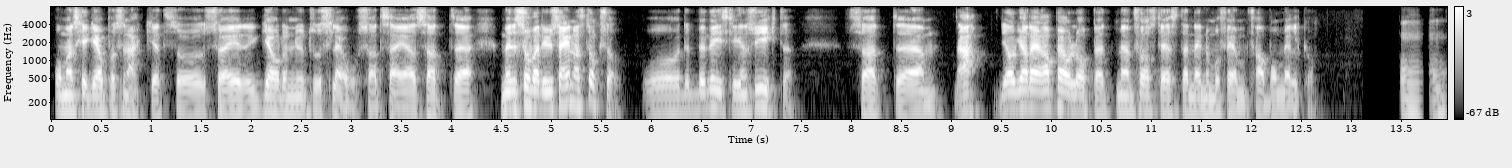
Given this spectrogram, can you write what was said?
om man ska gå på snacket så, så är det, går den ju inte att slå så att säga. Så att, eh, men så var det ju senast också. Och det, bevisligen så gick det. Så att, eh, jag garderar på loppet men först hästen är nummer 5 Farbror Melker. Mm.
